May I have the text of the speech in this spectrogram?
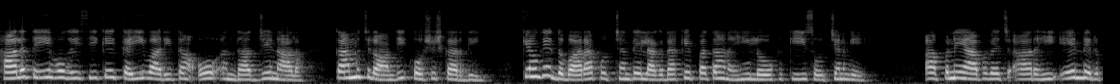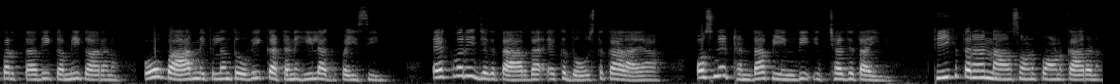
ਹਾਲਤ ਇਹ ਹੋ ਗਈ ਸੀ ਕਿ ਕਈ ਵਾਰੀ ਤਾਂ ਉਹ ਅੰਦਾਜ਼ੇ ਨਾਲ ਕੰਮ ਚਲਾਉਣ ਦੀ ਕੋਸ਼ਿਸ਼ ਕਰਦੀ, ਕਿਉਂਕਿ ਦੁਬਾਰਾ ਪੁੱਛਣ ਤੇ ਲੱਗਦਾ ਕਿ ਪਤਾ ਨਹੀਂ ਲੋਕ ਕੀ ਸੋਚਣਗੇ। ਆਪਣੇ ਆਪ ਵਿੱਚ ਆ ਰਹੀ ਇਹ ਨਿਰਭਰਤਾ ਦੀ ਕਮੀ ਕਾਰਨ ਉਹ ਬਾਹਰ ਨਿਕਲਣ ਤੋਂ ਵੀ ਘਟਣ ਹੀ ਲੱਗ ਪਈ ਸੀ। ਇੱਕ ਵਾਰੀ ਜਗਤਾਰ ਦਾ ਇੱਕ ਦੋਸਤ ਘਰ ਆਇਆ, ਉਸਨੇ ਠੰਡਾ ਪੀਣ ਦੀ ਇੱਛਾ ਜਤਾਈ। ਠੀਕ ਤਰ੍ਹਾਂ ਨਾ ਸੁਣ ਪਾਉਣ ਕਾਰਨ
